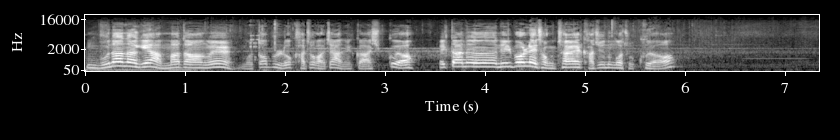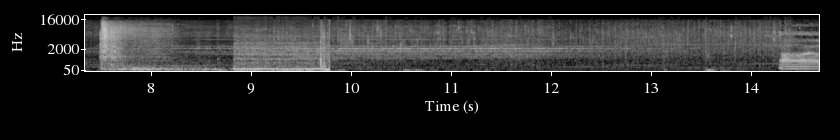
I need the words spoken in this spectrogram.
무난하게 앞마당을 뭐 더블로 가져가지 않을까 싶고요. 일단은 일벌레 정찰 가주는 거 좋고요. 자,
